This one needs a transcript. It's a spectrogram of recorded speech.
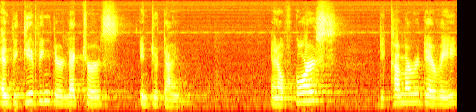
and be giving their lectures in due time. And of course, the camaraderie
